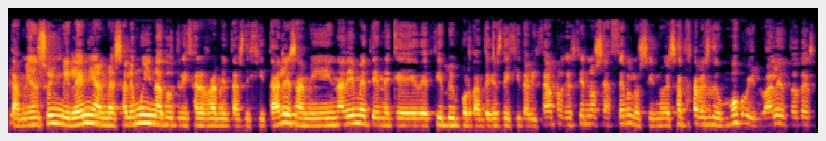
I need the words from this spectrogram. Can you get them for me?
También soy millennial, me sale muy innato utilizar herramientas digitales. A mí nadie me tiene que decir lo importante que es digitalizar, porque es que no sé hacerlo si no es a través de un móvil, ¿vale? Entonces,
